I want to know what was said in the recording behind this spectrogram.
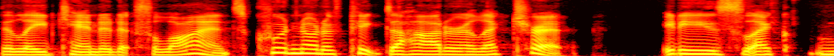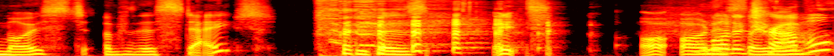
the lead candidate for Lyons. Could not have picked a harder electorate. It is like most of the state because it's ho- a lot of travel.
